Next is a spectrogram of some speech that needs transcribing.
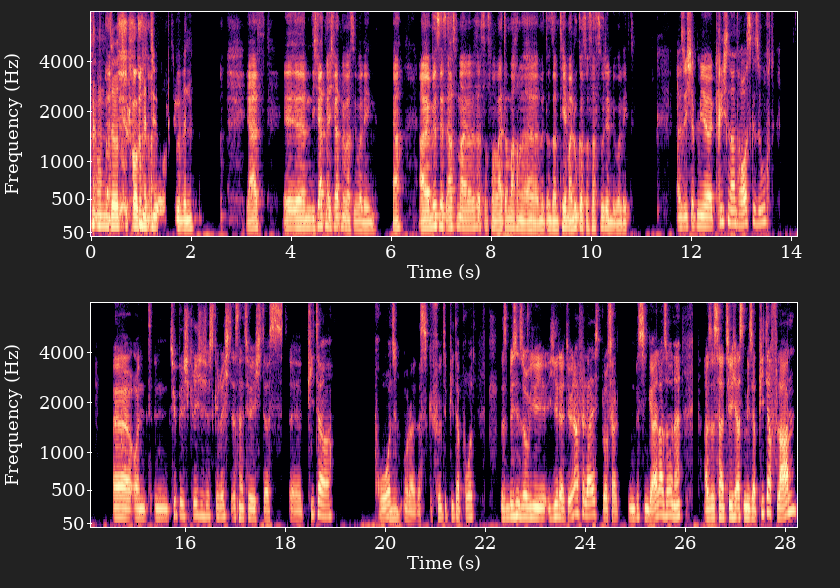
um unsere Zuschauer zu, zu gewinnen. Ja, es, äh, ich werde mir, ich werd mir was überlegen. Ja, aber wir müssen jetzt erstmal, wir müssen jetzt erstmal weitermachen äh, mit unserem Thema. Lukas, was hast du denn überlegt? Also ich habe mir Griechenland rausgesucht. Äh, und ein typisch griechisches Gericht ist natürlich das äh, Pita-Brot Mhm. oder das gefüllte Pita-Brot. Das ist ein bisschen so wie hier der Döner vielleicht, bloß halt ein bisschen geiler so, ne? Also es ist natürlich erstmal dieser Pita-Fladen,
